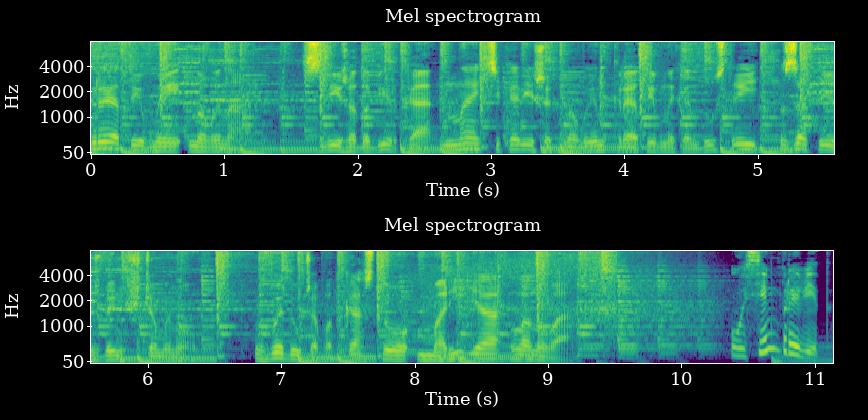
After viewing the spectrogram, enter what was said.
Креативний новина. Свіжа добірка найцікавіших новин креативних індустрій за тиждень, що минув. Ведуча подкасту Марія Ланова. Усім привіт!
